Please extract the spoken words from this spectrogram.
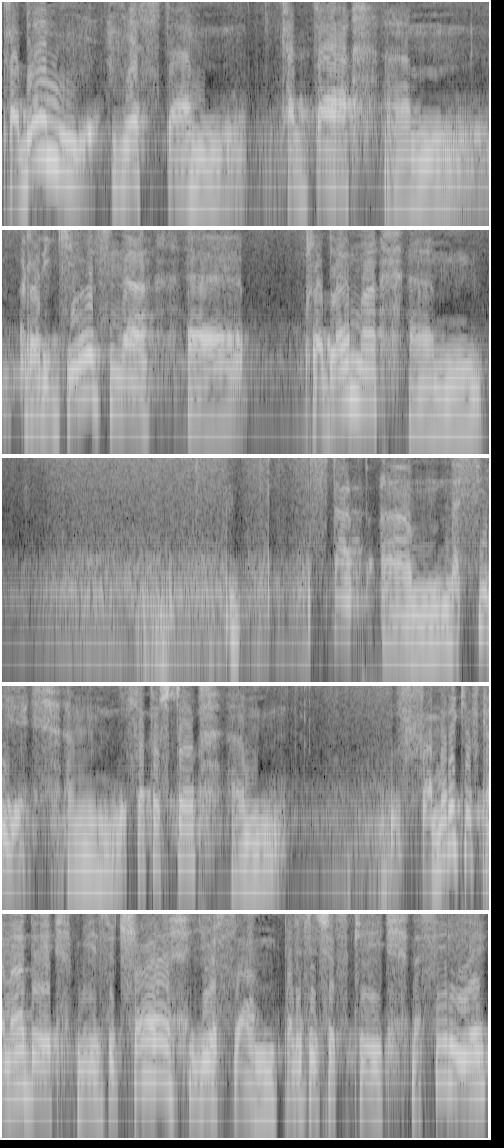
проблем есть, эм, когда эм, религиозная э, проблема эм, стат эм, насилие эм, за то, что эм, в Америке, в Канаде мы изучаем есть эм, политические насилие,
